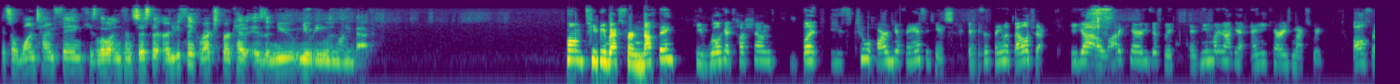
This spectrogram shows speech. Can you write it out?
it's a one time thing? He's a little inconsistent? Or do you think Rex Burkhead is the new New England running back? Home TD Rex for nothing. He will get touchdowns, but he's too hard in your fantasy team. It's the same with Belichick. He got a lot of carries this week, and he might not get any carries next week. Also,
